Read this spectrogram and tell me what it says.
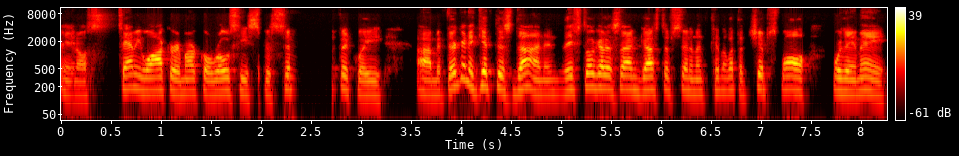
You know, Sammy Walker and Marco Rossi specifically. Um, if they're going to get this done, and they still got to sign Gustavsson and kind of let the chips fall where they may,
